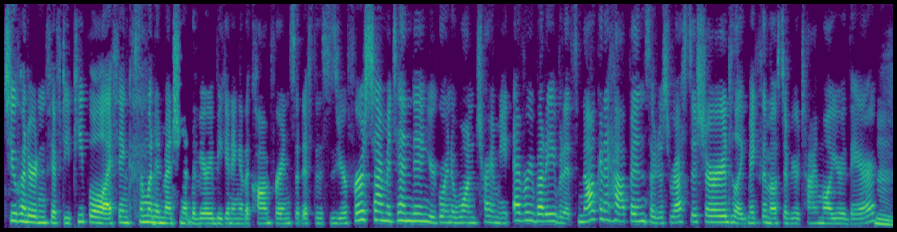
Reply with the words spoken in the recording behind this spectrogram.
250 people, I think someone had mentioned at the very beginning of the conference that if this is your first time attending, you're going to want to try and meet everybody, but it's not going to happen. So just rest assured like make the most of your time while you're there. Mm.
